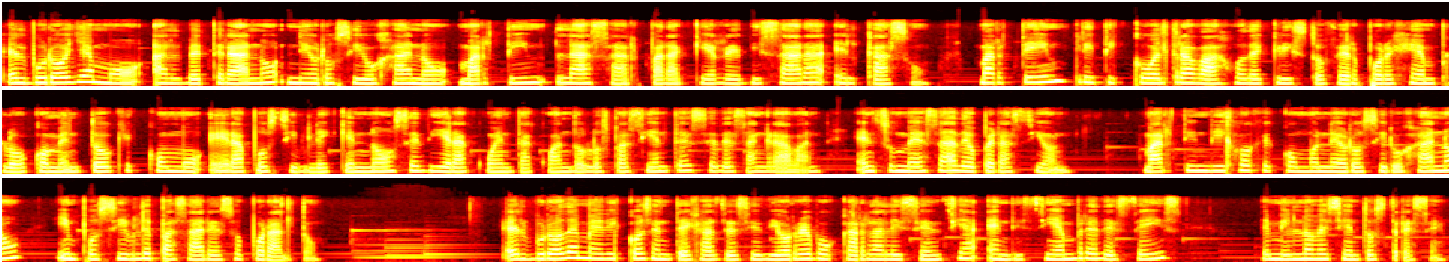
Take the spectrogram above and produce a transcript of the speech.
El buró llamó al veterano neurocirujano Martín Lazar para que revisara el caso. Martín criticó el trabajo de Christopher, por ejemplo, comentó que cómo era posible que no se diera cuenta cuando los pacientes se desangraban en su mesa de operación. Martín dijo que como neurocirujano imposible pasar eso por alto. El Buró de Médicos en Texas decidió revocar la licencia en diciembre de 6 de 1913.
